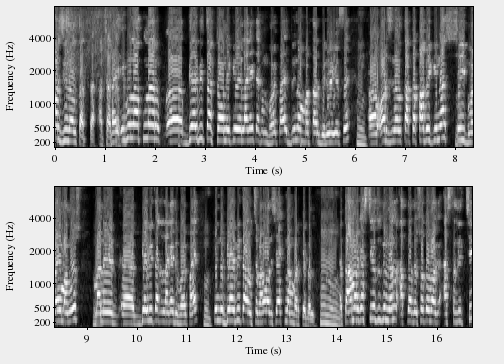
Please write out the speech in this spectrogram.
অরিজিনাল তারটা। আচ্ছা, ভাই আচ্ছা। এগুলো আপনার বিআরবি তারটা অনেকে লাগাইতে এখন ভয় পায়। দুই নম্বর তার বের হয়ে গেছে। অরিজিনাল তারটা পাবে কিনা সেই ভয়ে মানুষ মানে বিআরবি তার লাগাইতে ভয় পায়। কিন্তু বিআরবি তার হচ্ছে বাংলাদেশে এক নাম্বার কেবল। তো আমার কাছ থেকে যদি নেন আপনাদের শতভাগ আস্থা দিচ্ছি।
